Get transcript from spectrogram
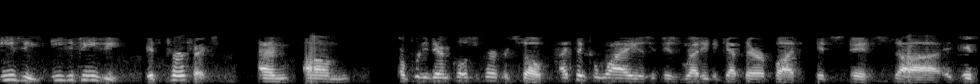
Easy, easy peasy. It's perfect. And, um, are pretty damn close to perfect. So I think Hawaii is, is ready to get there, but it's, it's, uh, it's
